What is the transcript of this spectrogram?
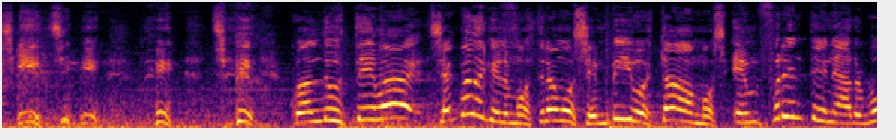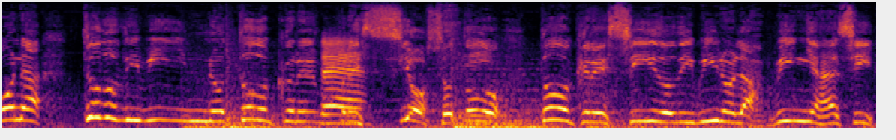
Sí, sí, sí, Sí. Cuando usted va, ¿se acuerda que lo mostramos en vivo? Estábamos enfrente en Arbona, todo divino, todo cre- precioso, todo, todo crecido, divino, las viñas así.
